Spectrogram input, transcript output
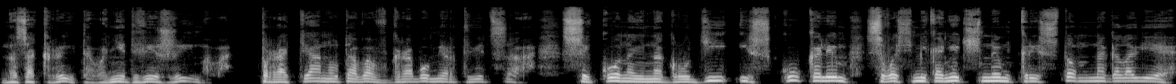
на закрытого, недвижимого, протянутого в гробу мертвеца, с иконой на груди и с куколем с восьмиконечным крестом на голове,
